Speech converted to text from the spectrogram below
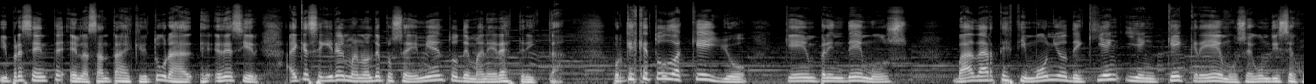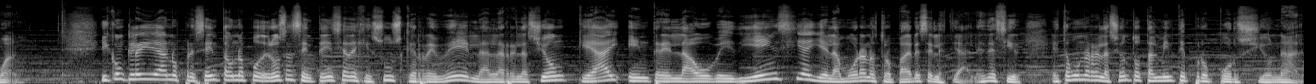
y presente en las Santas Escrituras. Es decir, hay que seguir el manual de procedimientos de manera estricta. Porque es que todo aquello que emprendemos va a dar testimonio de quién y en qué creemos, según dice Juan. Y con claridad nos presenta una poderosa sentencia de Jesús que revela la relación que hay entre la obediencia y el amor a nuestro Padre Celestial. Es decir, esta es una relación totalmente proporcional.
